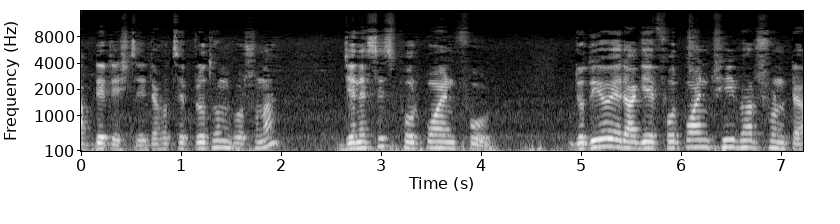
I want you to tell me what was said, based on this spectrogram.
আপডেট এসছে। এটা হচ্ছে প্রথম ঘোষণা জেনেসিস ফোর পয়েন্ট ফোর যদিও এর আগে ফোর পয়েন্ট থ্রি ভার্সনটা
